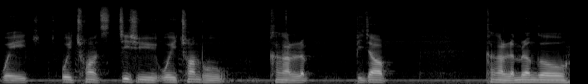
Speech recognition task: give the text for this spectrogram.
为为川继续为川普看看能比较看看能不能够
